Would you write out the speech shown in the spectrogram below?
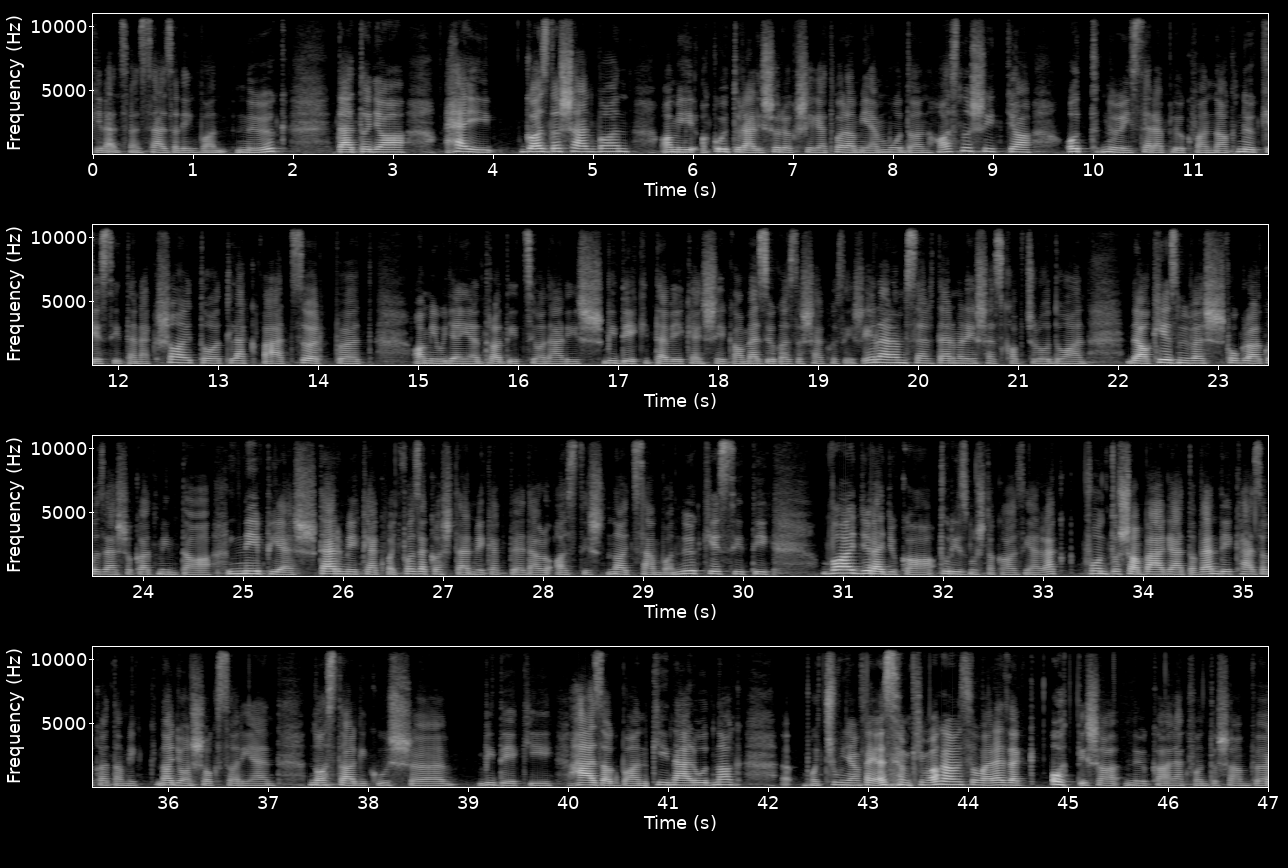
90%-ban nők, tehát hogy a helyi gazdaságban, ami a kulturális örökséget valamilyen módon hasznosítja, ott női szereplők vannak, nők készítenek sajtot, lekvárt, szörpöt, ami ugye ilyen tradicionális vidéki tevékenység a mezőgazdasághoz és élelmiszertermeléshez kapcsolódóan, de a kézműves foglalkozásokat, mint a népies termékek, vagy fazekas termékek például, azt is nagy számban nők készítik, vagy vegyük a turizmusnak az ilyen legfontosabb ágát, a vendégházakat, amik nagyon sokszor ilyen nosztalgikus vidéki házakban kínálódnak, hogy csúnyán fejezzem ki magam, szóval ezek ott is a nők a legfontosabb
